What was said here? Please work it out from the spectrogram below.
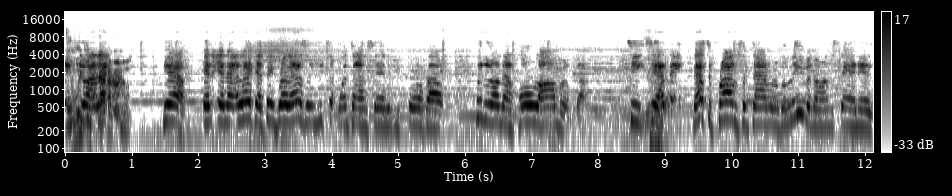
And, we know, can like, on Yeah, and and I like I think Brother Aslan, you one time said it before about putting on that whole armor of God. See, yeah. see, I think that's the problem sometimes with a believer don't understand is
